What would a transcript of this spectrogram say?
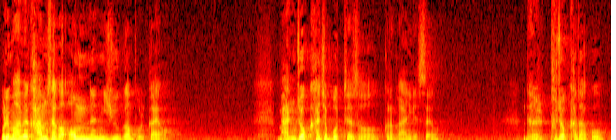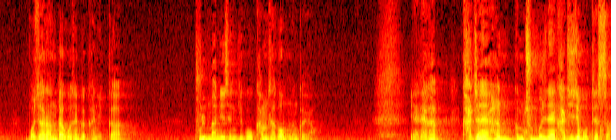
우리 마음에 감사가 없는 이유가 뭘까요? 만족하지 못해서 그런 거 아니겠어요? 늘 부족하다고 모자란다고 생각하니까 불만이 생기고 감사가 없는 거예요. 야, 내가 가져야 할 만큼 충분히 내가 가지지 못했어.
